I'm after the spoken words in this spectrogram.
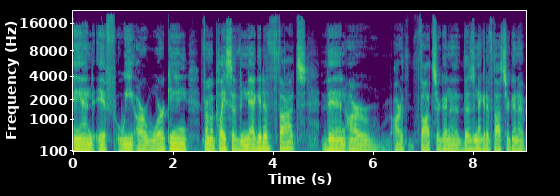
And if we are working from a place of negative thoughts, then our our thoughts are going to those negative thoughts are going to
